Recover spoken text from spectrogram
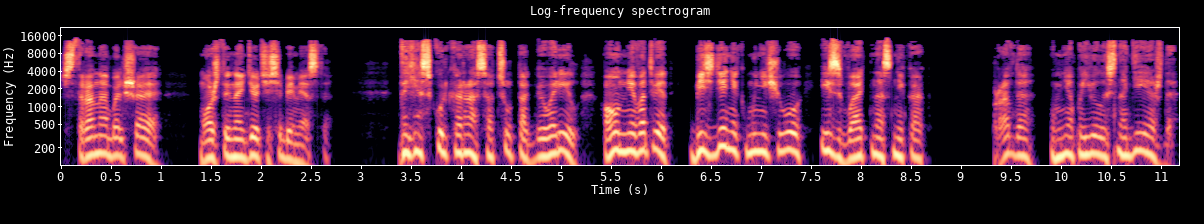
Страна большая, может, и найдете себе место. Да я сколько раз отцу так говорил, а он мне в ответ, без денег мы ничего и звать нас никак. Правда, у меня появилась надежда.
